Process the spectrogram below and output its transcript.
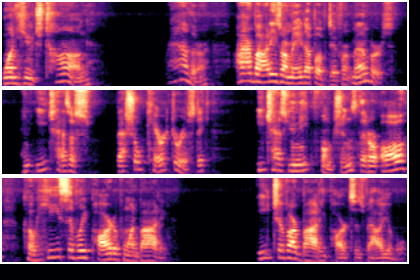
one huge tongue. Rather, our bodies are made up of different members, and each has a special characteristic. Each has unique functions that are all cohesively part of one body. Each of our body parts is valuable.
